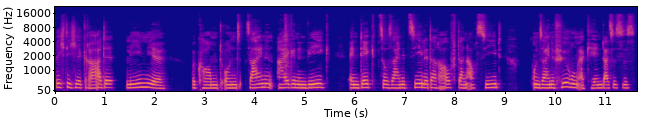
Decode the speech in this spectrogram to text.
richtige gerade Linie bekommt und seinen eigenen Weg entdeckt, so seine Ziele darauf dann auch sieht und seine Führung erkennt. Also es ist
